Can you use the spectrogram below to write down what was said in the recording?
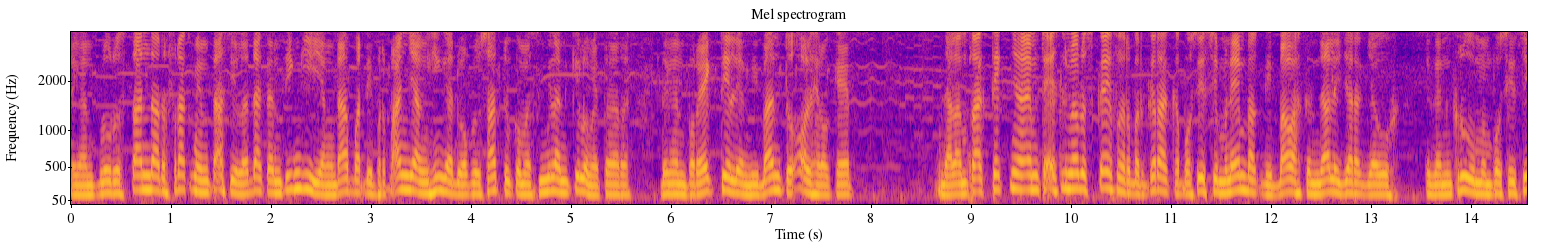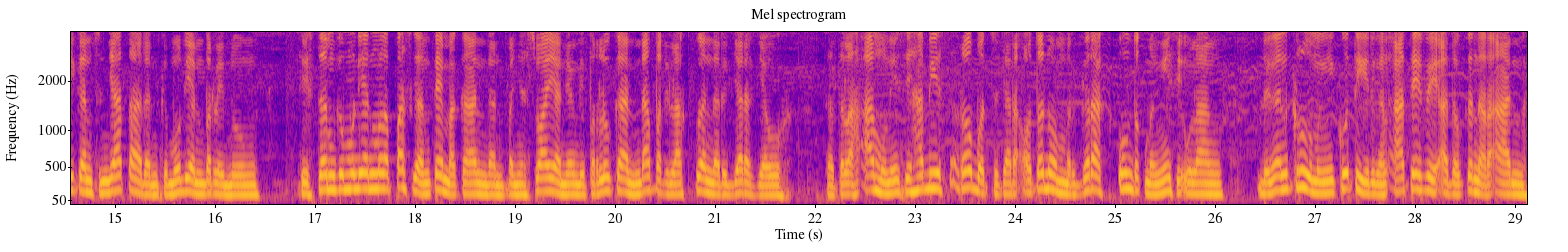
dengan peluru standar fragmentasi ledakan tinggi yang dapat diperpanjang hingga 21,9 km dengan proyektil yang dibantu oleh roket. Dalam prakteknya, MTS-15 Clever bergerak ke posisi menembak di bawah kendali jarak jauh, dengan kru memposisikan senjata dan kemudian berlindung. Sistem kemudian melepaskan tembakan dan penyesuaian yang diperlukan dapat dilakukan dari jarak jauh. Setelah amunisi habis, robot secara otonom bergerak untuk mengisi ulang. Dengan kru mengikuti dengan ATV atau kendaraan,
